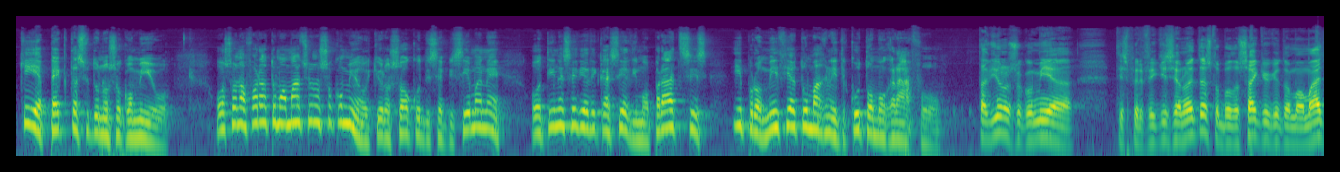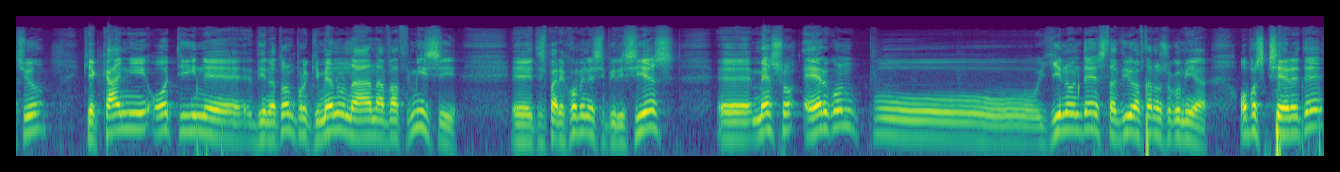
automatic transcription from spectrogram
και η επέκταση του νοσοκομείου. Όσον αφορά το μαμάτσιο νοσοκομείο, ο κ. Σόκου τη επισήμανε ότι είναι σε διαδικασία δημοπράτησης η προμήθεια του μαγνητικού τομογράφου τα δύο νοσοκομεία της Περιφερικής Ενότητας, το Ποδοσάκιο και το Μαμάτσιο και κάνει ό,τι είναι δυνατόν προκειμένου να αναβαθμίσει ε, τις παρεχόμενες υπηρεσίες ε, μέσω έργων που γίνονται στα δύο αυτά νοσοκομεία. Όπως ξέρετε,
